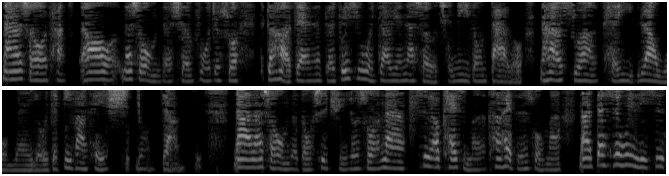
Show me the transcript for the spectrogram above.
那那时候他，然后那时候我们的神神父就说，刚好在那个更新文教院那时候有成立一栋大楼，那他希望可以让我们有一个地方可以使用这样子。那那时候我们的董事群就说，那是要开什么康泰诊所吗？那但是问题是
